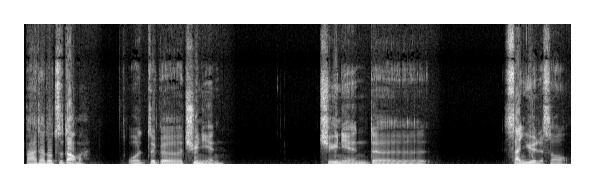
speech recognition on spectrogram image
大家都知道嘛，我这个去年。去年的三月的时候，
